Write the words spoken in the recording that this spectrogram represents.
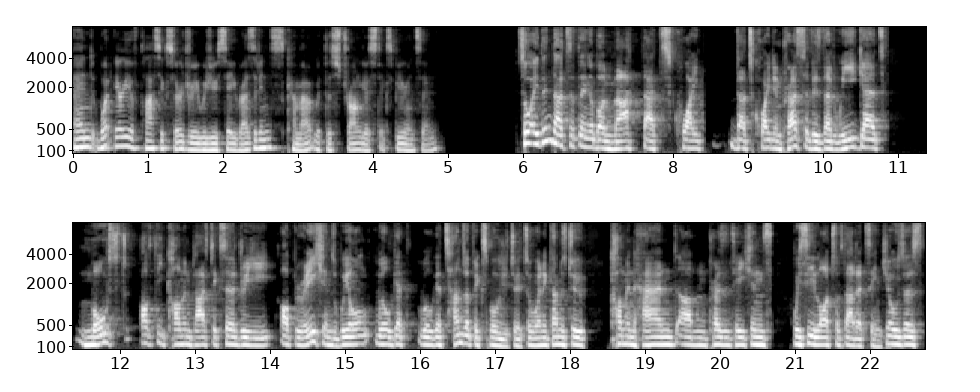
And what area of plastic surgery would you say residents come out with the strongest experience in? So I think that's the thing about Mac that's quite that's quite impressive is that we get most of the common plastic surgery operations we'll will get will get tons of exposure to it. So when it comes to common hand um, presentations, we see lots of that at St. Joseph's.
